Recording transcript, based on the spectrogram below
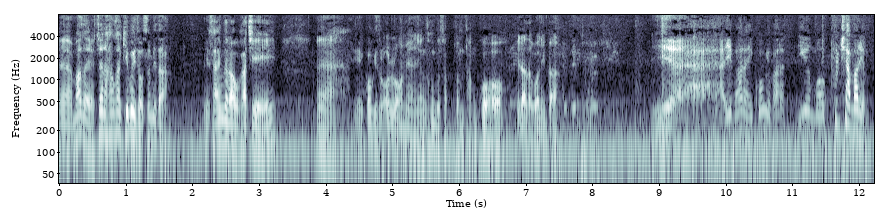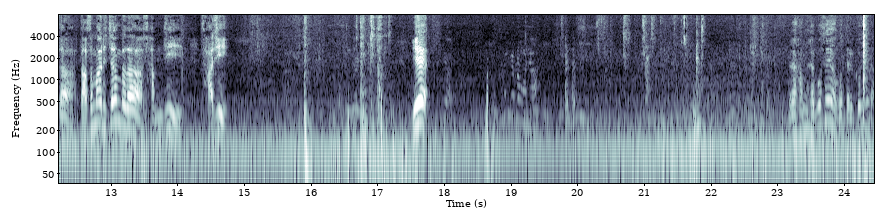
예, 맞아요. 저는 항상 기분이 좋습니다. 이 사장님들하고 같이, 예, 이 고기들 올라오면 영상도 좀 담고 일하다 보니까. 이야, 이 봐라, 이 고기 봐라. 이거 뭐 풀치 한 마리 없다. 다섯 마리 전부 다 삼지, 사지. 예, 예, 한번 해보세요. 그거 될 겁니다.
